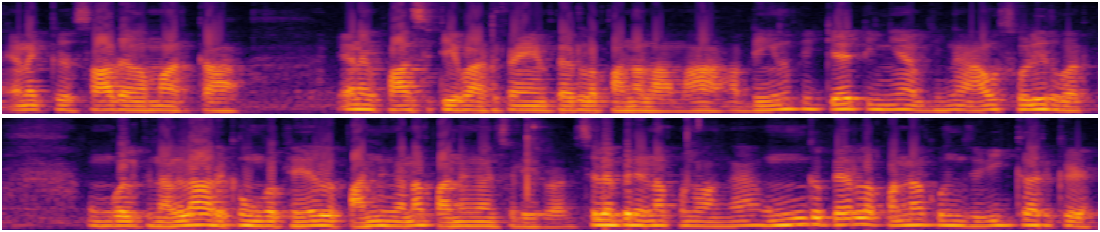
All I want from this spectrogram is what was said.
எனக்கு சாதகமாக இருக்கா? எனக்கு பாசிட்டிவாக இருக்கேன் என் பேரில் பண்ணலாமா? அப்படின்னு போய் கேட்டிங்க அப்படின்னா அவர் சொல்லிடுவார் உங்களுக்கு நல்லா இருக்குது உங்கள் பேரில் பண்ணுங்கன்னா பண்ணுங்கன்னு சொல்லிடுவார் சில பேர் என்ன பண்ணுவாங்க உங்கள் பேரில் பண்ணால் கொஞ்சம் வீக்காக இருக்குது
